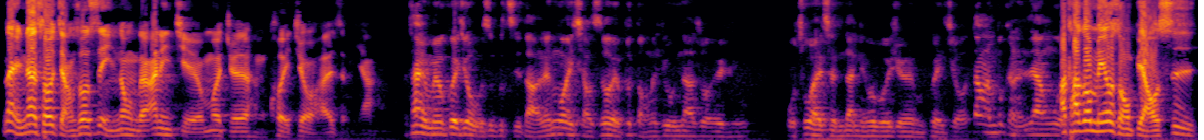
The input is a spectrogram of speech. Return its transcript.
那你那时候讲说是你弄的，啊，你姐有没有觉得很愧疚，还是怎么样？她有没有愧疚，我是不知道。因为小时候也不懂得去问她说：“哎、我出来承担，你会不会觉得很愧疚？”当然不可能这样问。啊，他都没有什么表示，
